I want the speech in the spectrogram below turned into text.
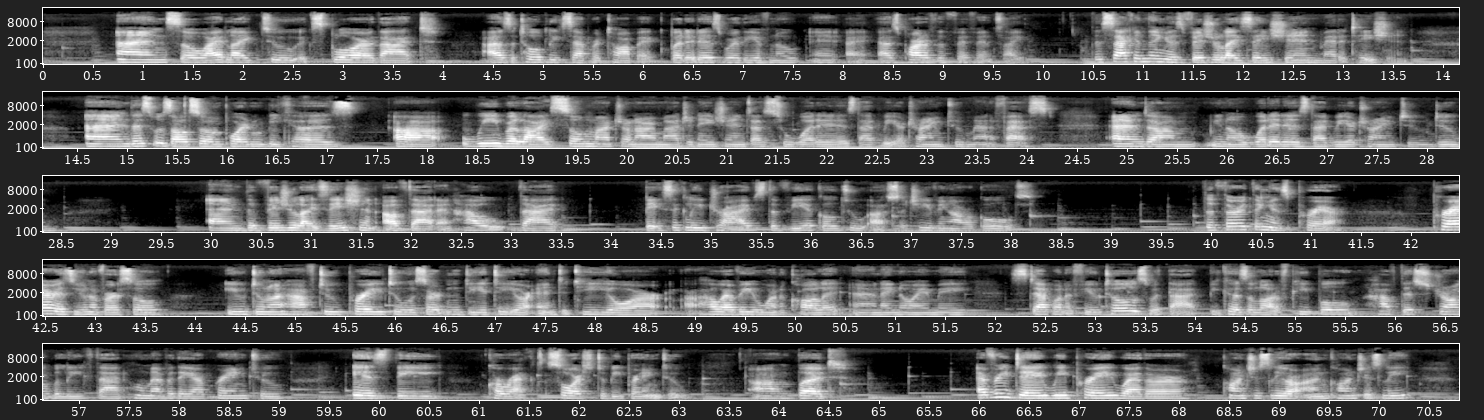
And so I'd like to explore that as a totally separate topic, but it is worthy of note eh, as part of the fifth insight. The second thing is visualization meditation. And this was also important because uh, we rely so much on our imaginations as to what it is that we are trying to manifest and, um, you know, what it is that we are trying to do. And the visualization of that and how that basically drives the vehicle to us achieving our goals. The third thing is prayer. Prayer is universal. You do not have to pray to a certain deity or entity or however you want to call it. And I know I may step on a few toes with that because a lot of people have this strong belief that whomever they are praying to is the correct source to be praying to. Um, but every day we pray, whether consciously or unconsciously.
